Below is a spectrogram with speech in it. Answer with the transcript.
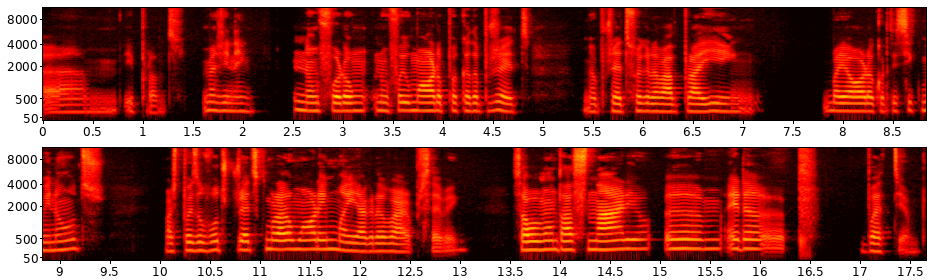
Um, e pronto, imaginem, não, foram, não foi uma hora para cada projeto. O meu projeto foi gravado para aí em meia hora, 45 minutos, mas depois houve outros projetos que demoraram uma hora e meia a gravar, percebem? Só para montar cenário um, era pff, tempo.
